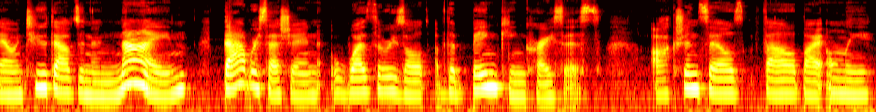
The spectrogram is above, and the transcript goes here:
Now, in 2009, that recession was the result of the banking crisis. Auction sales fell by only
